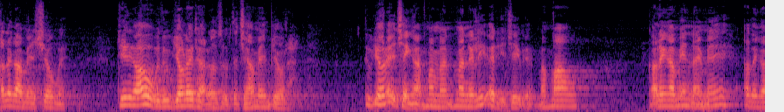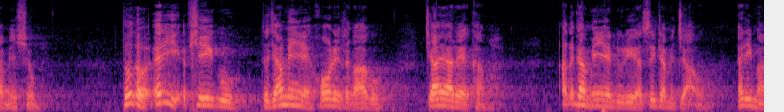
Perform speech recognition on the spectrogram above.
အတ္တကမင်းရှုံးမယ်ဒီစကားကိုဘယ်သူပြောလိုက်တာတော့ဆိုတရားမင်းပြောတာသူပြောတဲ့အချိန်ကမှန်မှန်မှန်တယ်လေအဲ့ဒီအချိန်ပဲမမှားဘူးကာလင်္ဂမင်းနိုင်မယ်အတ္တကမင်းရှုံးမယ်သို့တော့အဲ့ဒီအဖြေကိုတရားမင်းရဲ့ဟောတဲ့စကားကိုကြားရတဲ့အခါမှာအတ္တကမင်းရဲ့လူတွေကစိတ်ဓာတ်မကြဘူး အဲ့ဒီမှာ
